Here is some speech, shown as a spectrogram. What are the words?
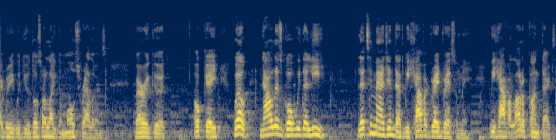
agree with you. Those are like the most relevant. Very good. Okay, well, now let's go with Ali. Let's imagine that we have a great resume. We have a lot of contacts.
